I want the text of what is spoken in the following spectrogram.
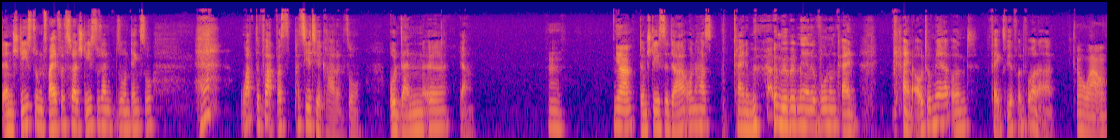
Dann stehst du im Zweifelsfall, stehst du dann so und denkst so, hä? What the fuck? Was passiert hier gerade? So. Und dann, äh, ja. Hm. Ja. Dann stehst du da und hast keine Mö Möbel mehr in der Wohnung, kein, kein Auto mehr und fängst wieder von vorne an. Oh, wow.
